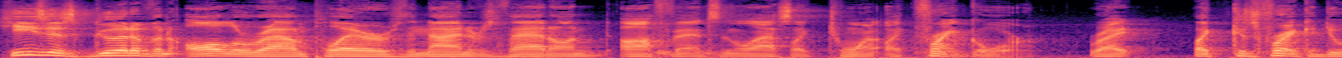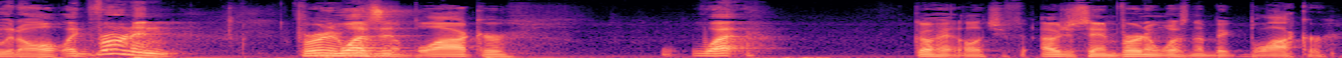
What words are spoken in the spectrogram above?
He's as good of an all around player as the Niners have had on offense in the last like twenty, like Frank Gore, right? Like because Frank could do it all. Like Vernon, Vernon wasn't, wasn't a blocker. What? Go ahead. I'll let you. I was just saying Vernon wasn't a big blocker.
